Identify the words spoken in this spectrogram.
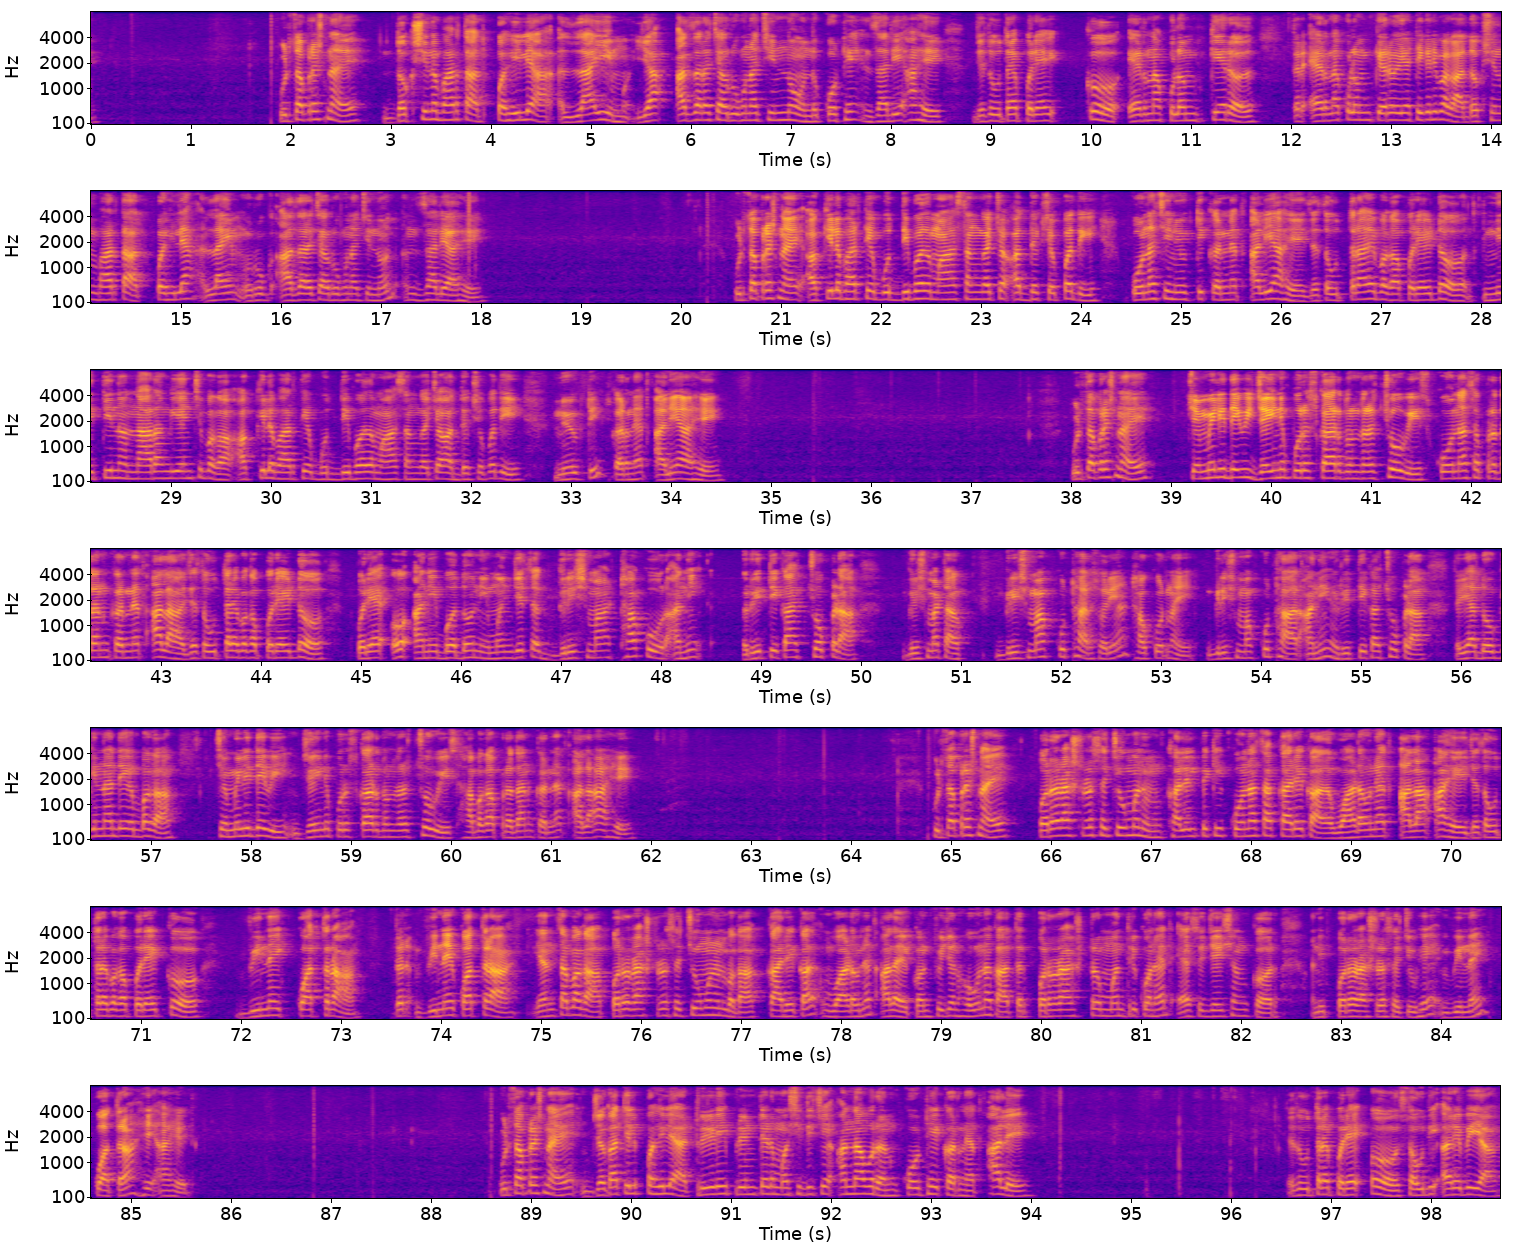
पुढचा प्रश्न आहे दक्षिण भारतात पहिल्या लाईम या आजाराच्या रुग्णाची नोंद कोठे झाली आहे? ज्याचं उत्तर आहे पर्याय क एर्नाकुलम केरळ. तर एर्नाकुलम केरळ या ठिकाणी बघा दक्षिण भारतात पहिल्या लाईम रुग आजाराच्या रुग्णाची नोंद झाली आहे. पुढचा प्रश्न आहे अखिल भारतीय बुद्धिबळ महासंघाच्या अध्यक्षपदी कोणाची नियुक्ती करण्यात आली आहे? ज्याचं उत्तर आहे बघा पर्याय ड. नितीन नारंग यांची बघा अखिल भारतीय बुद्धिबळ महासंघाच्या अध्यक्षपदी नियुक्ती करण्यात आली आहे. पुढचा प्रश्न आहे चमेली देवी जैन पुरस्कार दोन हजार चोवीस कोणास प्रदान करण्यात आला? ज्याचं उत्तर आहे बघा पर्याय ड. पर्याय अ आणि ब दोन्ही म्हणजेच ग्रीष्मा ठाकूर आणि रितिका चोपडा. ग्रीष्मा ठाकूर ग्रीष्मा कुठार सॉरी हां ठाकूर नाही. ग्रीष्मा कुठार आणि रितिका चोपडा. तर या दोघींना दे बघा चमेली देवी जैन पुरस्कार दोन हजार चोवीस हा बघा प्रदान करण्यात आला आहे. पुढचा प्रश्न आहे परराष्ट्र सचिव म्हणून खालीलपैकी कोणाचा कार्यकाळ वाढवण्यात आला आहे? ज्याचं उत्तर आहे बघा पर्याय क विनय क्वात्रा. तर विनय क्वात्रा यांचा बघा परराष्ट्र सचिव म्हणून बघा कार्यकाळ वाढवण्यात आला आहे कन्फ्युजन होऊ नका. तर परराष्ट्र मंत्री कोण आहेत? एस जयशंकर आणि परराष्ट्र सचिव हे विनय क्वात्रा हे आहेत. पुढचा प्रश्न आहे जगातील पहिल्या थ्री डी प्रिंटेड मशिदीचे अनावरण कोठे करण्यात आले? त्याचं उत्तर आहे पर्याय अ सौदी अरेबिया.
